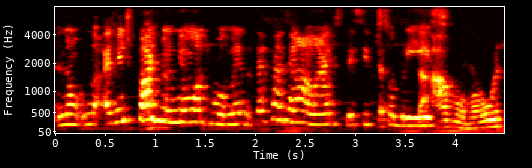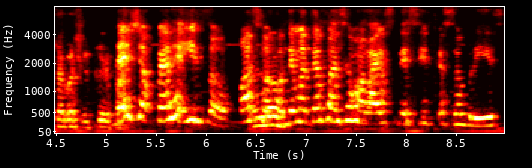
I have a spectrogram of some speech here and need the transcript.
Não, não, a gente pode, em um outro momento, até fazer uma live específica sobre tá, isso. Ah, bom, uma outra coisa que eu queria falar. Deixa, peraí, só. Posso, podemos até fazer uma live específica sobre isso.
